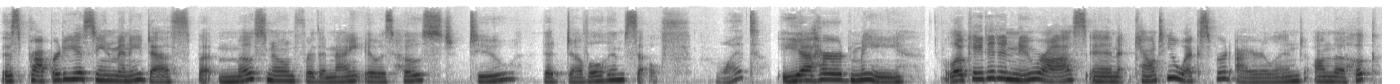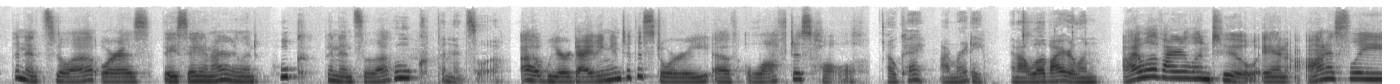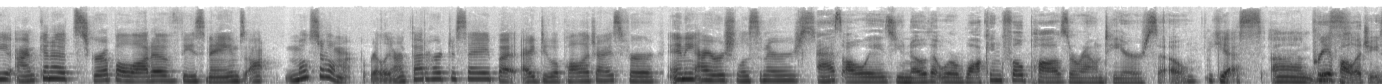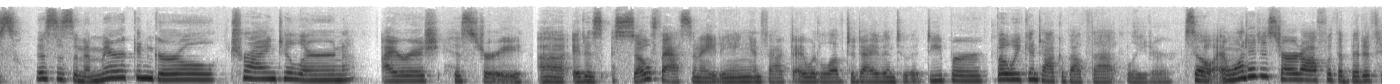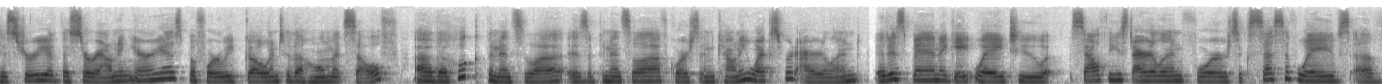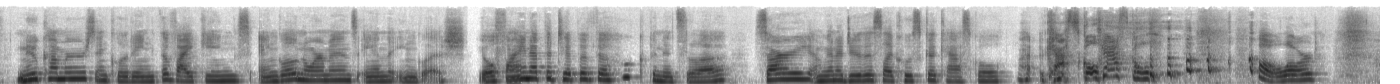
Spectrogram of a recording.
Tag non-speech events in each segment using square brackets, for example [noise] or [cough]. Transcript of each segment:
This property has seen many deaths, but most known for the night it was host to the devil himself. What? You heard me. Located in New Ross in County Wexford, Ireland, on the Hook Peninsula, or as they say in Ireland, Hook Peninsula, Hook Peninsula. uh, we are diving into the story of Loftus Hall. Okay, I'm ready. And I love Ireland. I love Ireland too, and honestly, I'm gonna screw up a lot of these names. Uh, Most of them really aren't that hard to say, but I do apologize for any Irish listeners. As always, you know that we're walking faux pas around here, so Yes, um, pre this, apologies. this is an American girl trying to learn Irish history. Uh, it is so fascinating. In fact, I would love to dive into it deeper, but we can talk about that later. So, I wanted to start off with a bit of history of the surrounding areas before we go into the home itself. Uh, the Hook Peninsula is a peninsula, of course, in County Wexford, Ireland. It has been a gateway to Southeast Ireland for successive waves of newcomers, including the Vikings, Anglo Normans, and the English. You'll find at the tip of the Hook Peninsula. Sorry, I'm gonna do this like Huska Caskell. [laughs] Caskell? Caskell. [laughs] oh Lord.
